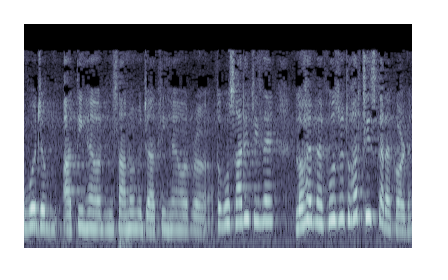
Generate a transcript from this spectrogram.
وہ جب آتی ہیں اور انسانوں میں جاتی ہیں اور، تو وہ ساری چیزیں لوہے محفوظ میں تو ہر چیز کا ریکارڈ ہے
